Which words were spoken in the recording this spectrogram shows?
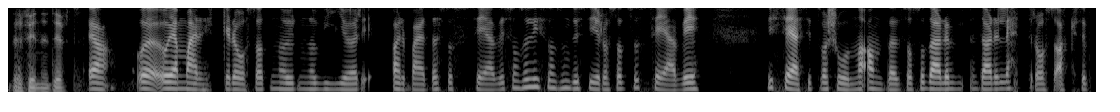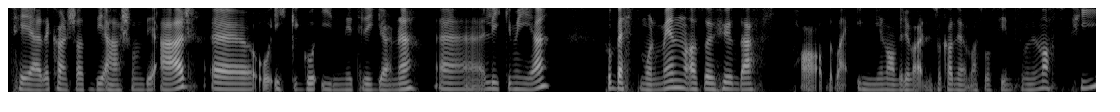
Definitivt. Ja, og, og jeg merker det også at når, når vi gjør arbeidet, så ser vi, sånn som, liksom som du sier også, at så ser vi vi ser situasjonene annerledes også. Da er, er det lettere å akseptere kanskje at de er som de er, eh, og ikke gå inn i triggerne eh, like mye. For bestemoren min, altså hun, det er fader meg ingen andre i verden som kan gjøre meg så sint som hun. Altså, fy!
